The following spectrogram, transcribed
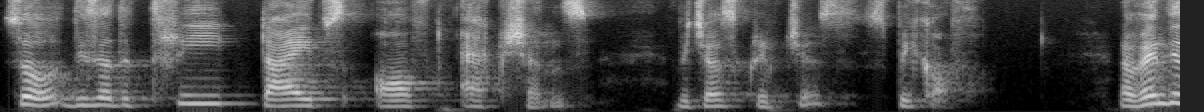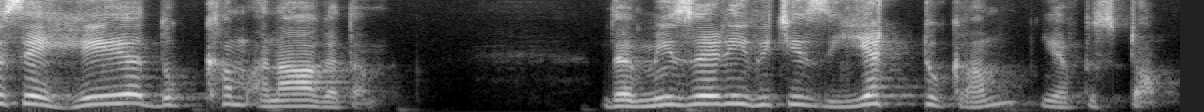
So these are the three types of actions which our scriptures speak of. Now, when they say heyam dukkham anagatam, the misery which is yet to come, you have to stop.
